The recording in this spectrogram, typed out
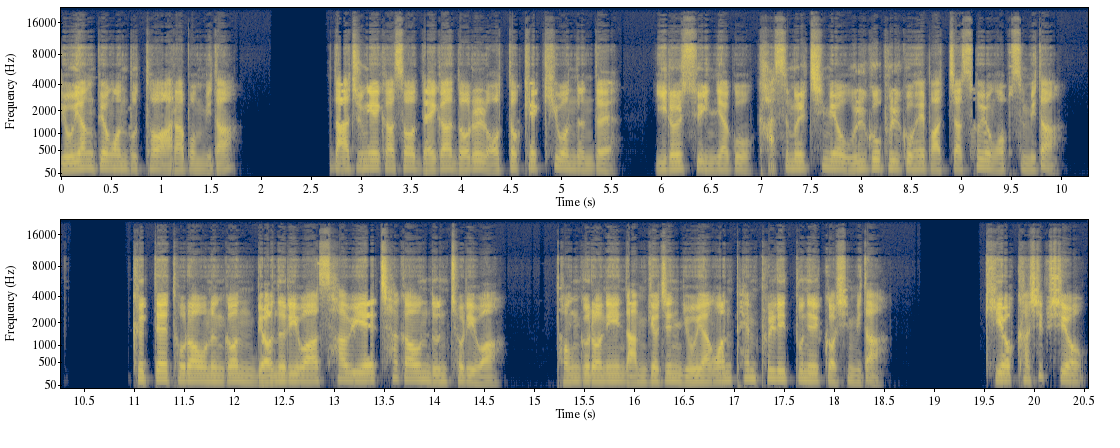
요양병원부터 알아봅니다. 나중에 가서 내가 너를 어떻게 키웠는데 이럴 수 있냐고 가슴을 치며 울고불고 해봤자 소용없습니다. 그때 돌아오는 건 며느리와 사위의 차가운 눈초리와 덩그러니 남겨진 요양원 팸플릿 뿐일 것입니다. 기억하십시오.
